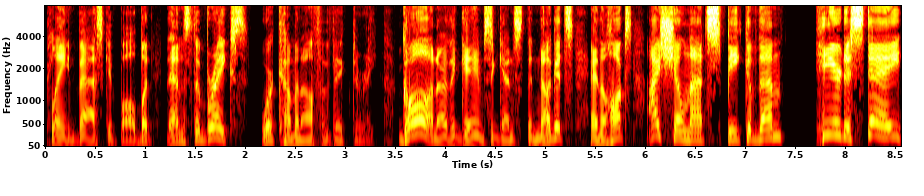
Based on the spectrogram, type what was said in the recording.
playing basketball, but them's the breaks. We're coming off a victory. Gone are the games against the Nuggets and the Hawks. I shall not speak of them. Here to stay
